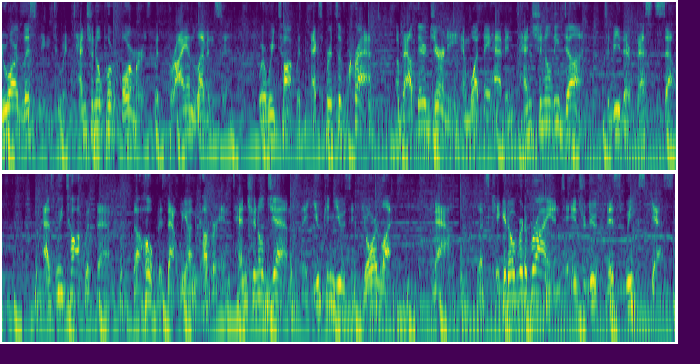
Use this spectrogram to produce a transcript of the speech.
You are listening to Intentional Performers with Brian Levinson, where we talk with experts of craft about their journey and what they have intentionally done to be their best self. As we talk with them, the hope is that we uncover intentional gems that you can use in your life. Now, let's kick it over to Brian to introduce this week's guest.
